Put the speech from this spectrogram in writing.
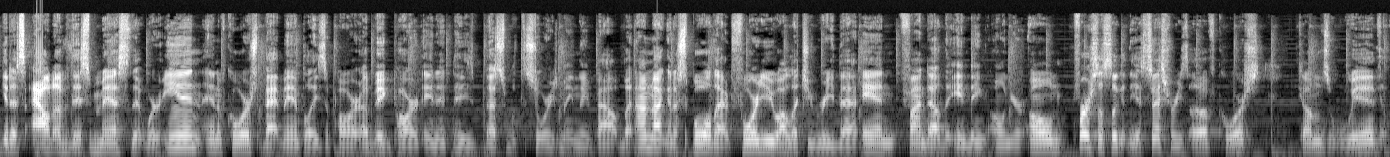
get us out of this mess that we're in, and of course, Batman plays a part, a big part in it. He's That's what the story mainly about, but I'm not going to spoil that for you. I'll let you read that and find out the ending on your own. First, let's look at the accessories. Of course, comes with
